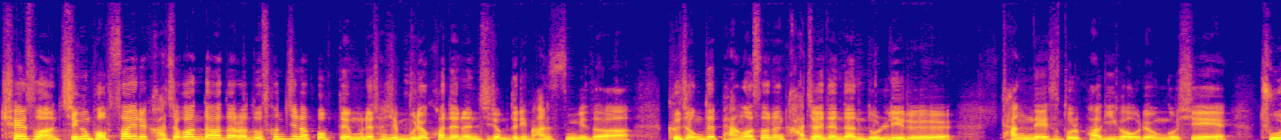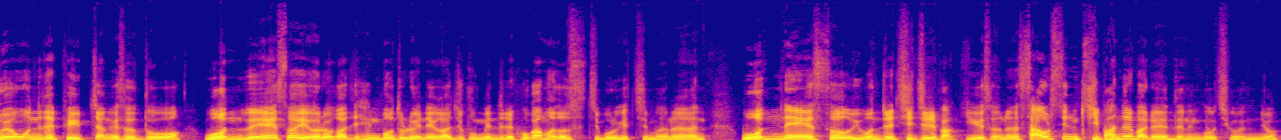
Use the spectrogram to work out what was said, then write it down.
최소한 지금 법사위를 가져간다 하더라도 선진화법 때문에 사실 무력화되는 지점들이 많습니다. 그 정도의 방어선은 가져야 된다는 논리를 당 내에서 돌파하기가 어려운 것이 주호영 원내대표 입장에서도 원 외에서의 여러 가지 행보들로 인해 가지고 국민들의 호감을 얻었을지 모르겠지만은 원 내에서 의원들의 지지를 받기 위해서는 싸울 수 있는 기반을 마련해야 되는 것이거든요.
